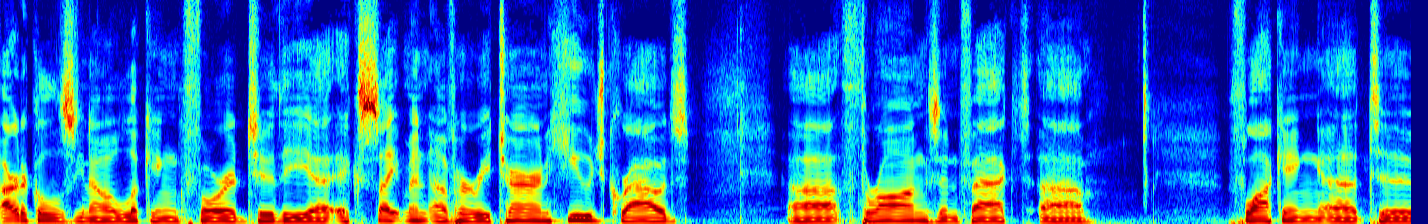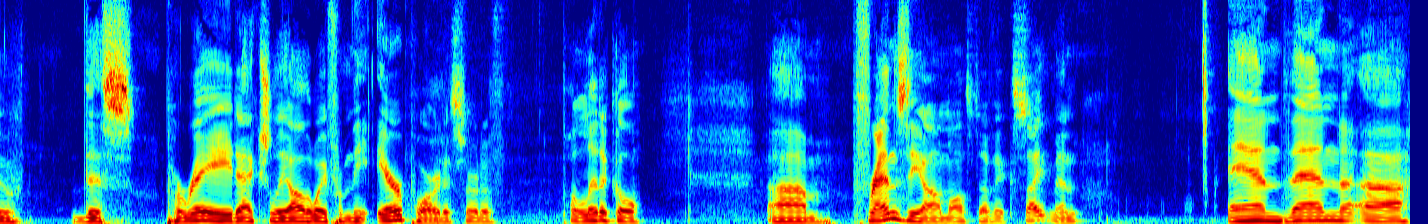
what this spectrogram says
articles, you know, looking forward to the uh, excitement of her return, huge crowds, uh, throngs, in fact, uh, flocking uh, to this parade, actually, all the way from the airport, a sort of political um, frenzy almost of excitement. And then. Uh,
